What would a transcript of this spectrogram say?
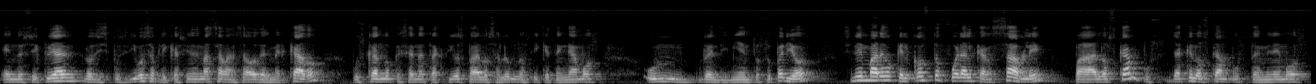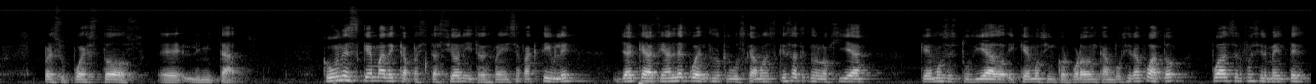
en donde se incluyan los dispositivos y aplicaciones más avanzados del mercado, buscando que sean atractivos para los alumnos y que tengamos un rendimiento superior, sin embargo que el costo fuera alcanzable para los campus, ya que los campus tenemos presupuestos eh, limitados. Con un esquema de capacitación y transferencia factible, ya que al final de cuentas lo que buscamos es que esa tecnología que hemos estudiado y que hemos incorporado en Campus Irapuato pueda ser fácilmente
